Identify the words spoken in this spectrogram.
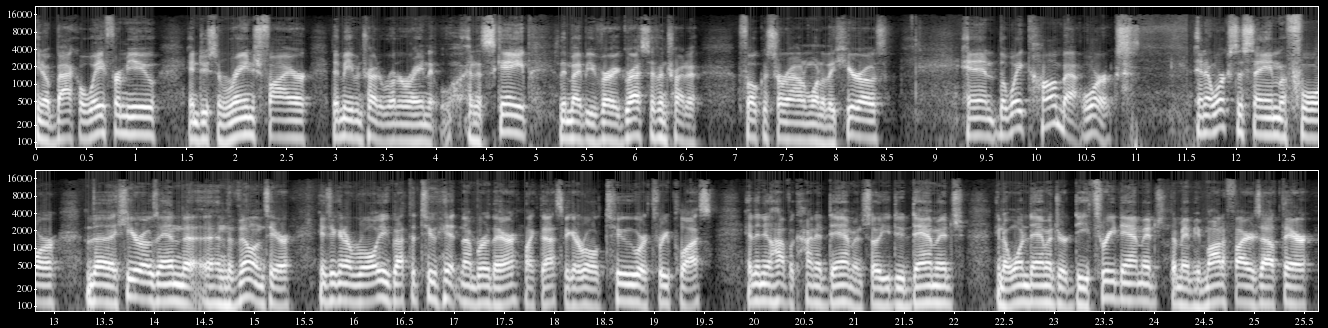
you know, back away from you and do some range fire. They may even try to run away and escape. They might be very aggressive and try to focus around one of the heroes. And the way combat works, and it works the same for the heroes and the, and the villains here, is you're going to roll, you've got the two hit number there, like that, so you're going to roll two or three plus, and then you'll have a kind of damage. So you do damage, you know, one damage or D3 damage. There may be modifiers out there.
